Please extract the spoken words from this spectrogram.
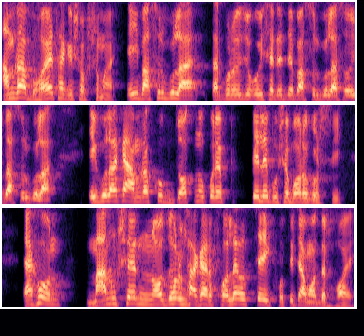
আমরা ভয়ে থাকি সবসময়। এই বাছুরগুলা, তারপরে ওই যে ওই সাইডে যে বাছুরগুলো আছে, ওই বাছুরগুলা, এগুলাকে আমরা খুব যত্ন করে পেলে পুষে বড় করছি। এখন মানুষের নজর লাগার ফলে হচ্ছে এই ক্ষতিটা আমাদের হয়।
